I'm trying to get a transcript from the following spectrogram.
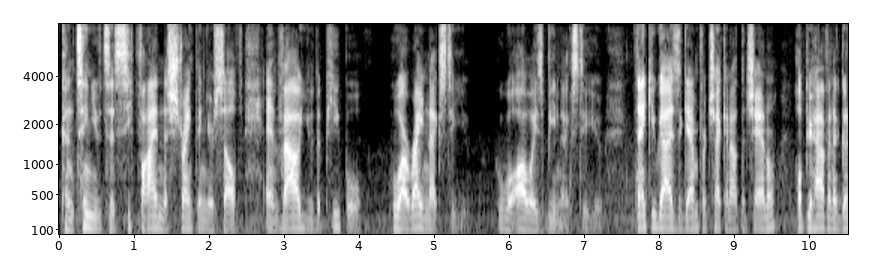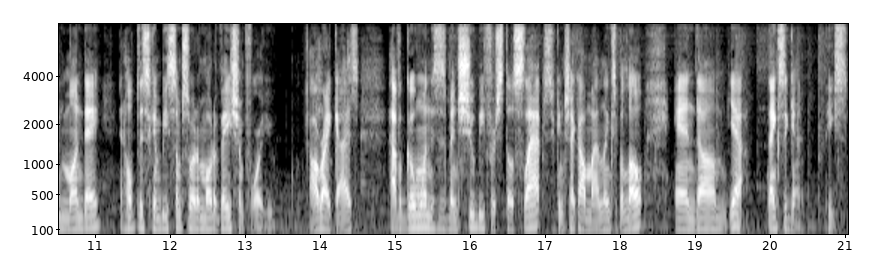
continue to see, find the strength in yourself and value the people who are right next to you, who will always be next to you. Thank you guys again for checking out the channel. Hope you're having a good Monday and hope this can be some sort of motivation for you. All right, guys. Have a good one. This has been Shuby for Still Slaps. You can check out my links below. And um, yeah, thanks again. Peace.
